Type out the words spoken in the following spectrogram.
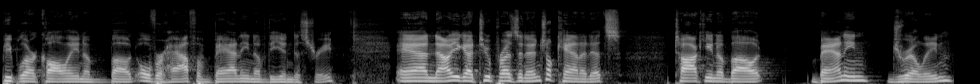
people are calling about over half of banning of the industry. And now you got two presidential candidates talking about banning drilling.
